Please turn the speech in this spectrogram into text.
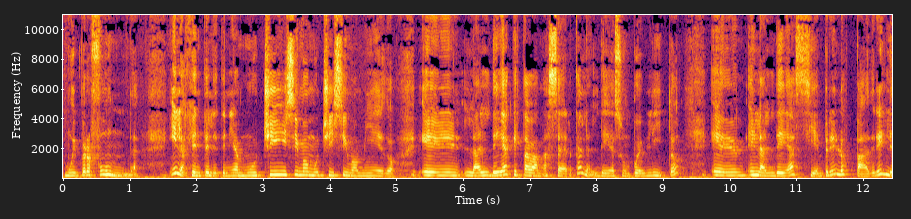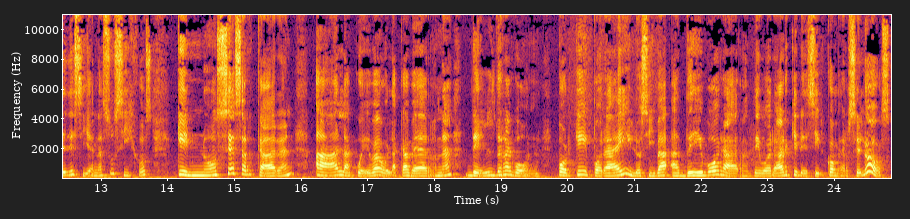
muy profunda y la gente le tenía muchísimo, muchísimo miedo. Eh, la aldea que estaba más cerca, la aldea es un pueblito, en la aldea siempre los padres le decían a sus hijos que no se acercaran a la cueva o la caverna del dragón, porque por ahí los iba a devorar. Devorar quiere decir comérselos.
